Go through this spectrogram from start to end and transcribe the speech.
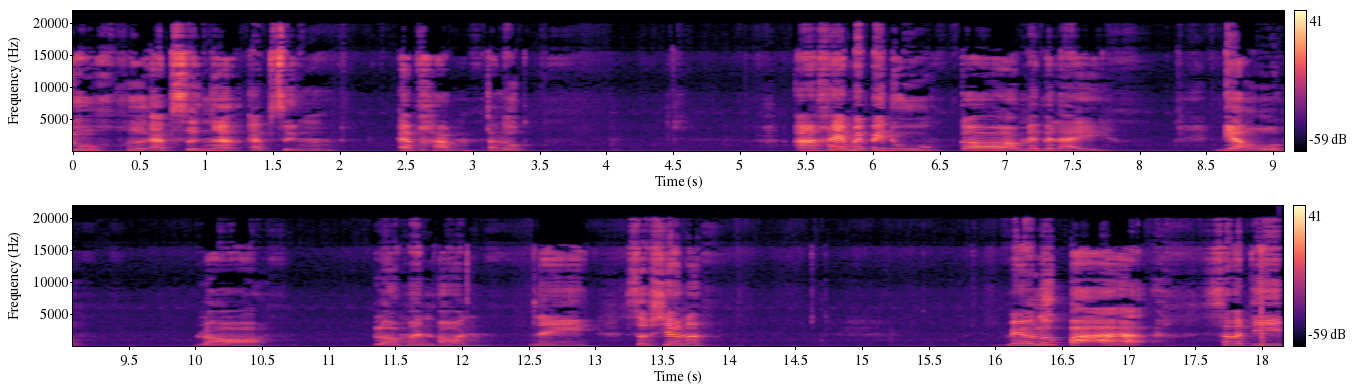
ดูคือแอบซึ้งอะแอบซึ้ง แอบขำตลก อะใครยังไม่ไปดูก็ไม่เป็นไร เดี๋ยวรอ รอมันออนในโซเชียลนะ เมลลูกป้า สวัสดี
